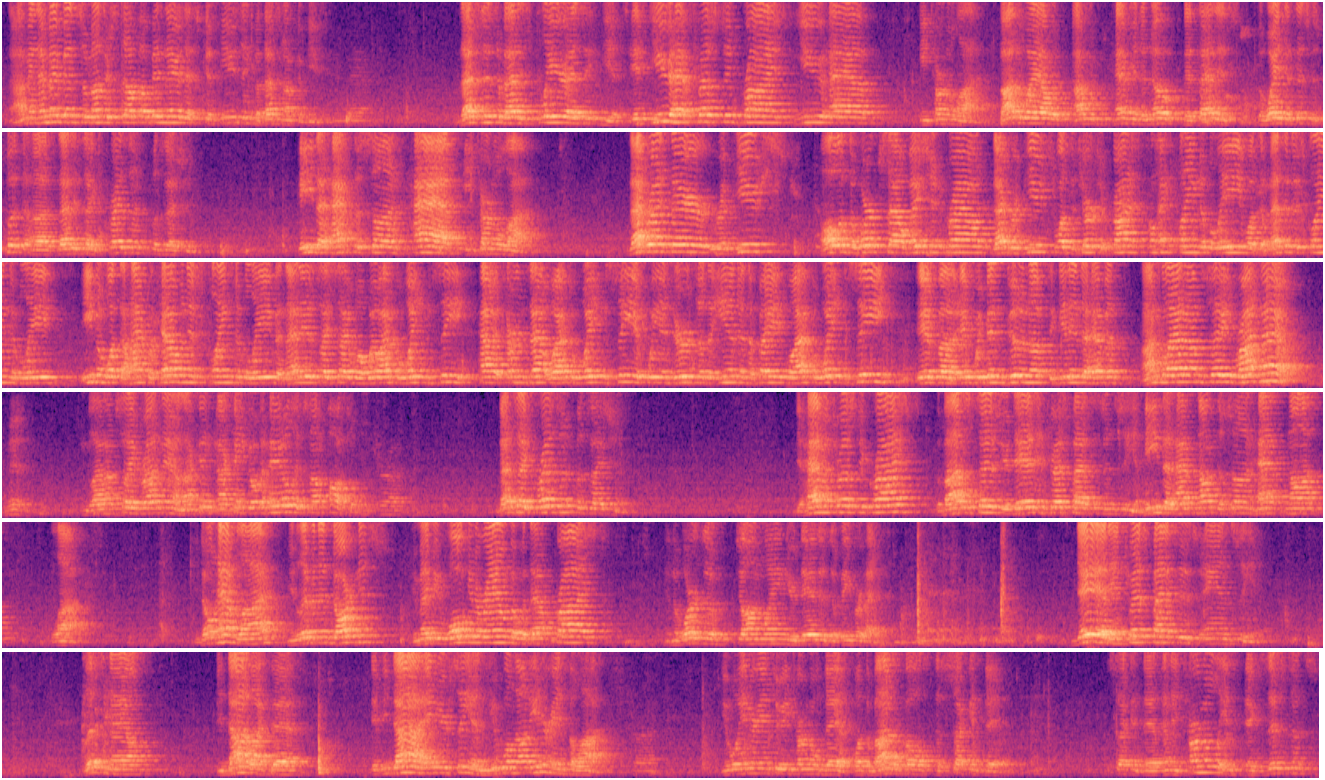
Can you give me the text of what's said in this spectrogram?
Now, I mean, there may have been some other stuff up in there that's confusing, but that's not confusing. That's just about as clear as it gets. If you have trusted Christ, you have eternal life. By the way, I would, I would have you to note that that is the way that this is put to us, that is a present possession. He that hath the Son hath eternal life. That right there refutes all of the work salvation crowd that refutes what the Church of Christ claim to believe, what the Methodists claim to believe, even what the hyper-Calvinists claim to believe, and that is they say, well, we'll have to wait and see how it turns out. We'll have to wait and see if we endure to the end in the faith. We'll have to wait and see if, uh, if we've been good enough to get into heaven. I'm glad I'm saved right now. Amen. I'm glad I'm saved right now. I can't, I can't go to hell. It's not possible. That's a present possession. If you haven't trusted Christ, the Bible says you're dead in trespasses and sin. He that hath not the Son hath not life. You don't have life. You're living in darkness. You may be walking around, but without Christ, in the words of John Wayne, you're dead as a beaver hat. Dead in trespasses and sin. Listen now, if you die like that, if you die in your sin, you will not enter into life. You will enter into eternal death, what the Bible calls the second death. The second death, an eternal is existence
